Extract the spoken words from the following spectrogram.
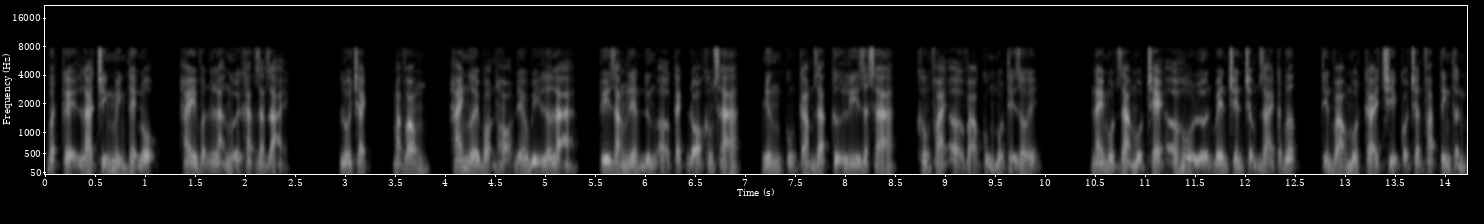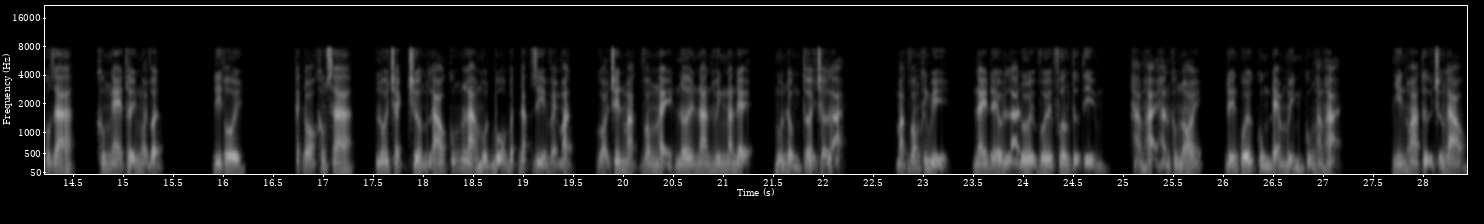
bất kể là chính mình thể ngộ, hay vẫn là người khác giảng giải. Lôi trạch mặc vong, hai người bọn họ đều bị lơ là, tuy rằng liền đứng ở cách đó không xa, nhưng cũng cảm giác cự ly rất xa, không phải ở vào cùng một thế giới. Nay một già một trẻ ở hồ lớn bên trên chậm rãi cất bước, tiến vào một cái chỉ có trận pháp tinh thần quốc gia, không nghe thấy ngoại vật. Đi thôi. Cách đó không xa, lôi trạch trưởng lão cũng là một bộ bất đắc dĩ vẻ mặt, gọi trên mạc vong này nơi nan huynh nan đệ, muốn đồng thời trở lại. Mạc vong khinh bỉ, nay đều là đối với phương tự tìm, hãm hại hắn không nói, đến cuối cùng đem mình cũng hãm hại. Nhìn hoa tự trưởng lão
